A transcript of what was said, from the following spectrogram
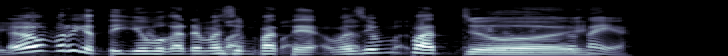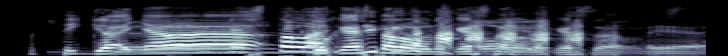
Emang peringkat tiga bukannya masih Empat, empat ya? Masih empat, empat cuy. Kota ya? Tiganya Newcastle lagi. Newcastle, Newcastle, Newcastle ya.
